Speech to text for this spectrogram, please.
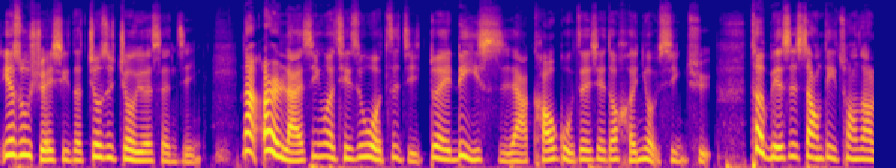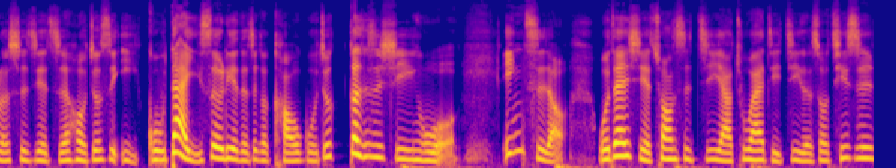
耶稣学习的就是旧约圣经。那二来是因为其实我自己对历史啊、考古这些都很有兴趣，特别是上帝创造了世界之后，就是以古代以色列的这个考古就更是吸引我。因此哦，我在写创世纪啊、出埃及记的时候，其实。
